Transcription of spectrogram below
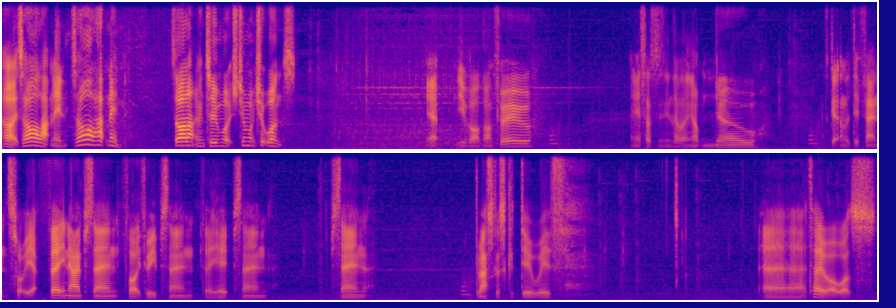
Oh, it's all happening. It's all happening. It's all happening too much. Too much at once. Yep, you've all gone through. Any assassins in leveling up? No. Let's get on the defense. What we at? 39%, 43%, 38%, percent. Damascus could do with. Uh, I tell you what, what's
